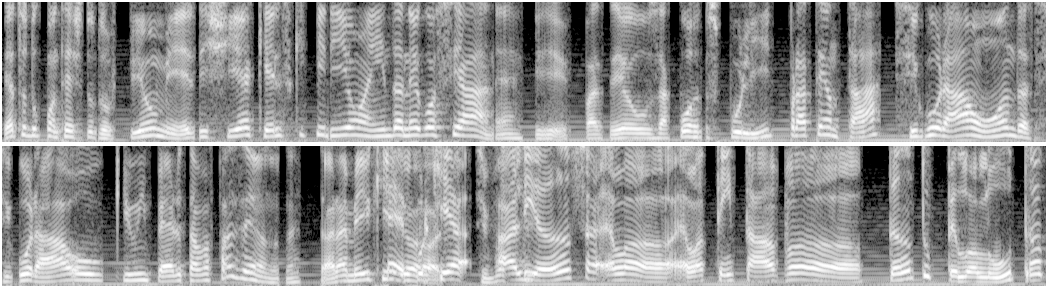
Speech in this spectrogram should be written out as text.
Dentro do contexto do filme, existia aqueles que queriam ainda negociar, né? E fazer os acordos políticos para tentar segurar a onda, segurar o que o Império tava fazendo, né? Então era meio que. É, porque a, você... a aliança, ela, ela tentava tanto pela luta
